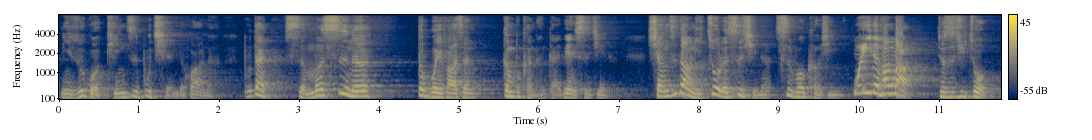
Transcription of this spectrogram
你如果停滞不前的话呢，不但什么事呢都不会发生。更不可能改变世界的。想知道你做的事情呢是否可行？唯一的方法就是去做，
